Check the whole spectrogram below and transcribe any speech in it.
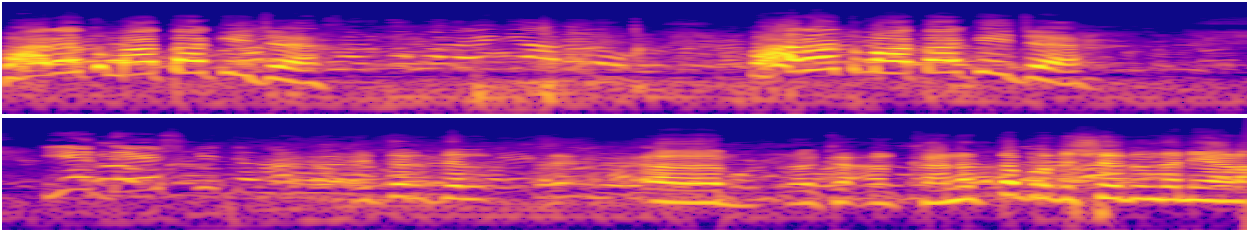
भारत माता की जय। भारत माता की जय। ഇത്തരത്തിൽ കനത്ത പ്രതിഷേധം തന്നെയാണ്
